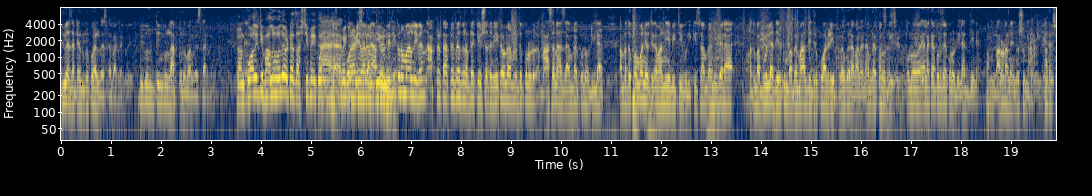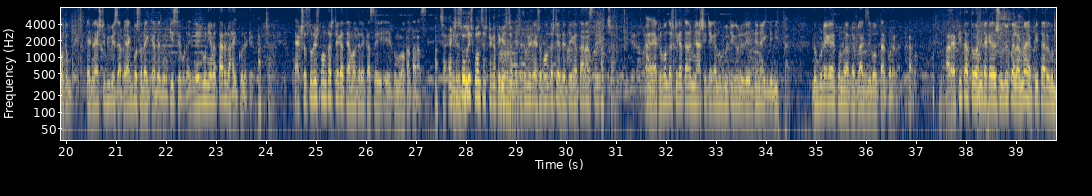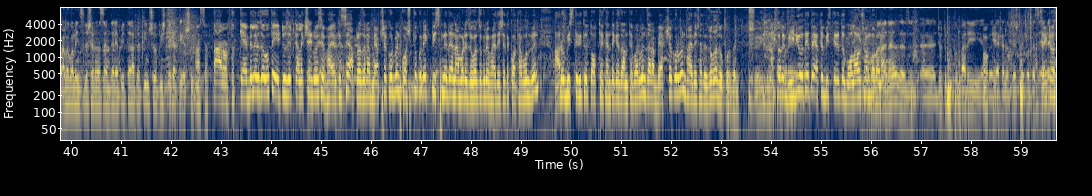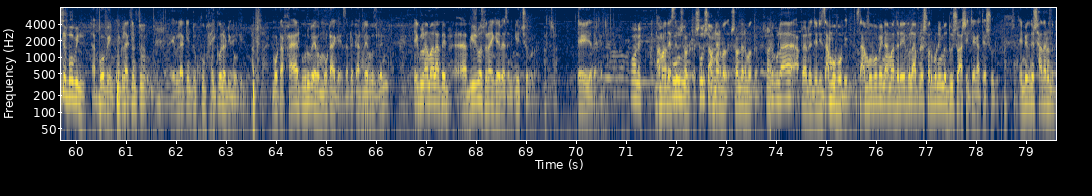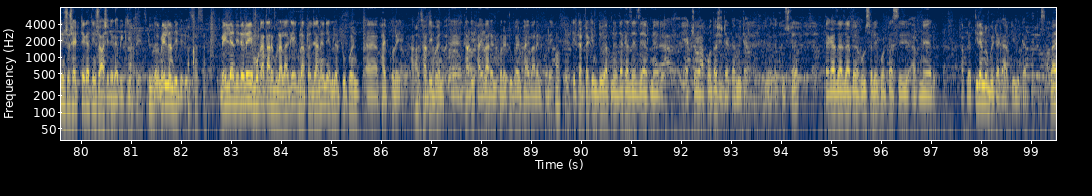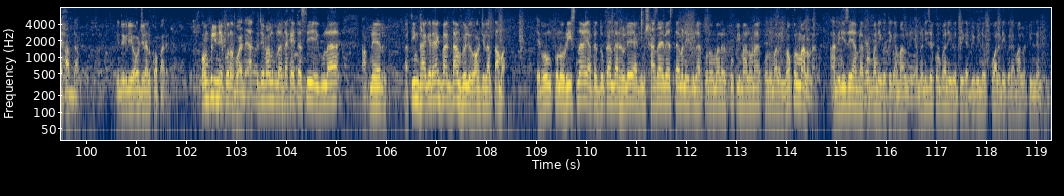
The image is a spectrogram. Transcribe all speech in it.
দুই হাজার টাকার উপরে কোয়েল বেচতে পারবেন। দুই গুণ তিন গুণ লাভ করে মাল বেচতে পারবেন। কারণ কোয়ালিটি ভালো হলে ওটা জাস্টিফাই করে হ্যাঁ, হ্যাঁ, একটু বেশি ভালো আপনি যদি কোনো মাল নেবেন আপনারটা আপনি বেতন আপনার কেউ সাথে এই কারণে আমরা তো কোনো আসে না যে আমরা কোনো ডিলার আমরা তো কোম্পানি থেকে মাল নিয়ে বিক্রি করি। কিছু আমরা নিজেরা অথবা বইলা এরকম ভাবে মাল দিয়ে কোয়ালিটি ভালো করে বানাই। আমরা কোনো আচ্ছা, ডি- কোনো এলাকা পর্যায়ে কোনো ডিলার দিই না। ভালোটা নেই সুবিধা কি? এদের কত এদের এসটি বিবেছে আপনি এক বছর এক বেতন কি সেবন এলমুনিয়ামের তার হাই কোয়ালিটি আচ্ছা। একশো চল্লিশ পঞ্চাশ টাকাতে আমাদের কাছে এরকম লতা তার আছে। আচ্ছা একশো চল্লিশ পঞ্চাশ টাকা থেকে একশো চল্লিশ একশো পঞ্চাশ টাকা তার আছে। আচ্ছা। হ্যাঁ একশো পঞ্চাশ টাকা তার আমি আশি টাকা নব্বই টাকা হলে রেট দেয় না এগুলি মিথ্যা। নব্বই টাকার কোনো আপনার ফ্লেক্সিবল তার করে না। আর তার তো আমি দেখা সুযোগ পেলাম না। এপি তার ভালো ভালো ইনস্টলেশন আছে আমি তার আপনার তিনশো বিশ টাকা থেকে শুরু। আচ্ছা তার অর্থাৎ ক্যাবেলের জগতে এ টু জেড কালেকশন রয়েছে ভাইয়ের কাছে। আপনারা যারা ব্যবসা করবেন কষ্ট করে একটু স্ক্রিনে দেন নাম্বারে যোগাযোগ করে ভাইদের সাথে কথা বলবেন। আরও বিস্তারিত তথ্য এখান থেকে জানতে পারবেন। যারা ব্যবসা করবেন ভাইদের সাথে যোগাযোগ করবেন। আসলে ভিডিওতে তো এত বিস্তারিত বলাও সম্ভব না। যতটুকু পারি দেখানোর চেষ্টা করতেছি। আচ্ছা, এটা হচ্ছে ববিন। হ্যাঁ ববিন। এগুলা কিন্তু এগুলা কিন্তু খুব হাই কোয়ালিটি ববিন। মোটা ফায়ার প্রুফ এবং মোটা গ্যাস আপনি কাটলে বুঝবেন। এগুলা মাল আপনি বিশ বছর রাইখে বেছেন কিচ্ছু না। আচ্ছা। এই যে দেখেন। অনেক তামা। স্বর্ণের মতো স্বর্ণের মতো এগুলা আপনার যেটি জাম্বু ববিন জাম্বু ববিন আমাদের এগুলো আপনার সর্বনিম্ন দুশো আশি টাকা থেকে শুরু। আচ্ছা। এমনি কিন্তু সাধারণত তিনশো ষাট টাকা তিনশো আশি টাকা বিক্রি মেইলান দিতে আচ্ছা, আচ্ছা। মেইলান দিতে হলে মোটা তারগুলা লাগে এগুলো আপনার জানেন এগুলো টু পয়েন্ট ফাইভ করে thirty point thirty five R M করে two point five R M করে এই তারটা কিন্তু আপনার দেখা যায় যে আপনার একশো পঁচাশি টাকা মিটার খুচরা। দেখা যায় যে আপনার হোলসেলে পড়তেছে আপনার আপনার তিরানব্বই টাকা আর কি মিটার পড়তেছে প্রায় হাফ দাম। কিন্তু এগুলি অরিজিনাল কপারের কমপ্লেনে কোনো ভয় নাই। আজকে যে মালগুলা দেখাইতেছি, এগুলা আপনার তিন ভাগের এক ভাগ দাম হইল অরিজিনাল তামা। এবং কোনো রিস্ক নাই আপনার দোকানদার হলে একদম সাজায় ব্যস্ত মানে এগুলা কোনো মালের কপি মালো না, কোনো মালের নকল মালও না। আমি নিজেই আমরা কোম্পানি থেকে মাল নেই। আমরা নিজে কোম্পানি থেকে বিভিন্ন কোয়ালিটি করে মাল কিনে নেই।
